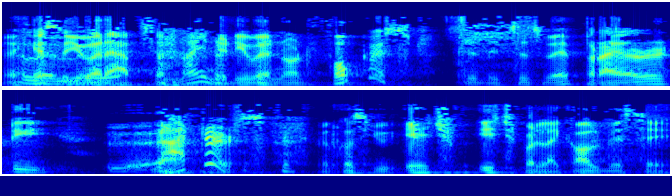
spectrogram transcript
Okay, so you were absent-minded, you were not focused. So this is where priority matters. Because you each, each, but like I always say,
